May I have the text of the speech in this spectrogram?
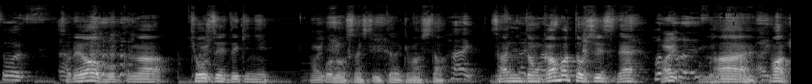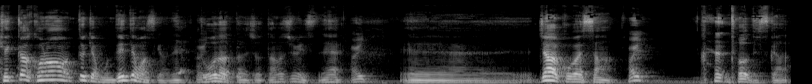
そうです。それを僕が強制的にフはいォローさせていただきました。はい3人とも頑張ってほしいですね。本当です。はい。まあ結果この時はもう出てますけどね。はいどうだったんでしょう楽しみですね。はい。えー、じゃあ小林さん、はい。い どうですか？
